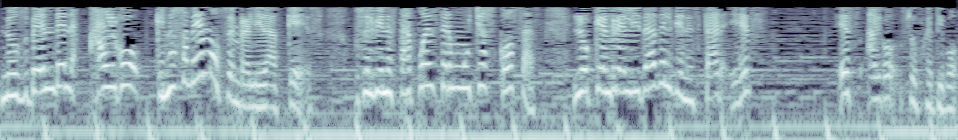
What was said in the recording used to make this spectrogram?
nos venden algo que no sabemos en realidad qué es. Pues el bienestar puede ser muchas cosas. Lo que en realidad el bienestar es, es algo subjetivo.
